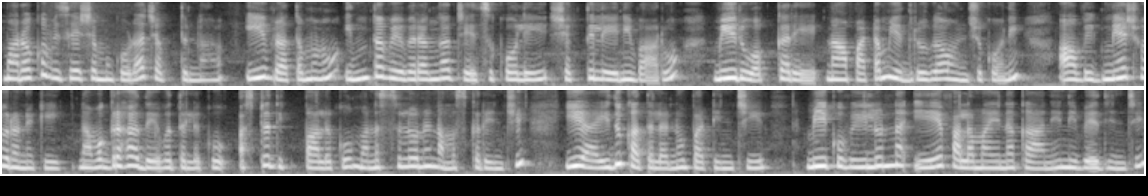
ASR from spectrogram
మరొక విశేషము కూడా చెప్తున్నాను. ఈ వ్రతమును ఇంత వివరంగా చేసుకోలే శక్తి లేని వారు మీరు ఒక్కరే నా పటం ఎదురుగా ఉంచుకొని ఆ విఘ్నేశ్వరునికి నవగ్రహ దేవతలకు అష్టదిక్పాలకు మనస్సులోనే నమస్కరించి ఈ ఐదు కథలను పఠించి మీకు వీలున్న ఏ ఫలమైనా కానీ నివేదించి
